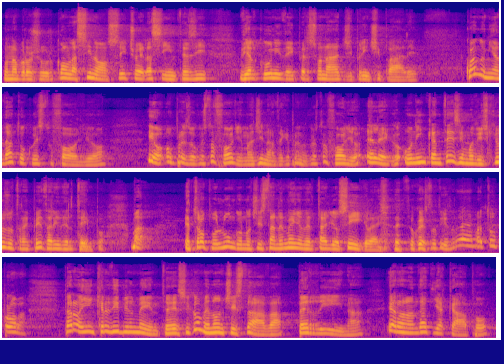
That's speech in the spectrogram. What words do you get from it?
una brochure con la sinossi, cioè la sintesi di alcuni dei personaggi principali. Quando mi ha dato questo foglio, io ho preso questo foglio, immaginate che prendo questo foglio e leggo un incantesimo dischiuso tra i petali del tempo, ma è troppo lungo, non ci sta nemmeno nel taglio sigla, ho detto questo titolo, eh ma tu prova. Però incredibilmente, siccome non ci stava per Rina, erano andati a capo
